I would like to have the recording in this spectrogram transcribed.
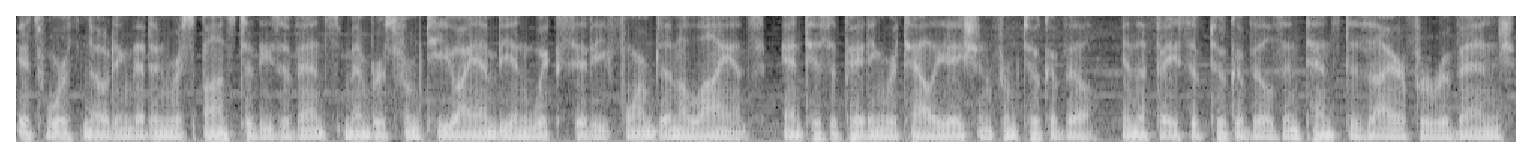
It's worth noting that in response to these events, members from TIMB and Wick City formed an alliance, anticipating retaliation from Tookaville. In the face of Tookaville's intense desire for revenge,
